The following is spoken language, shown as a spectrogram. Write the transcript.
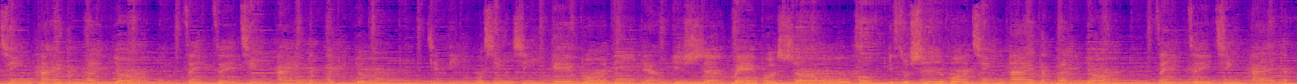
亲爱的朋友，最最亲爱的朋友，坚定我信心，给我力量，一生为我守。耶稣是我亲爱的朋友，最最亲爱的朋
